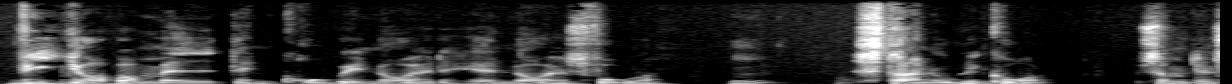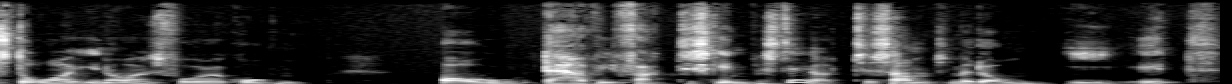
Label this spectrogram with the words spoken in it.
Vi jobber med den gruppe i Nøje, det her Nøjesfoder. Mm. Strand Unicorn, som den store i Nøjesfodergruppen. Og der har vi faktisk investeret til sammen med dem i et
